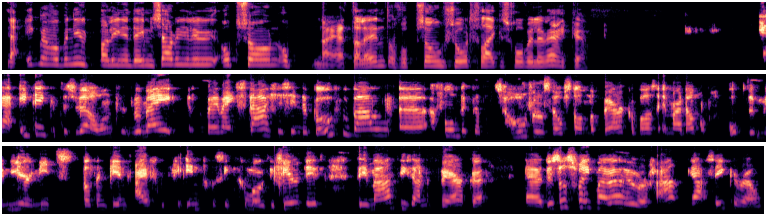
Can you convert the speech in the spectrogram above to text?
ja, ik ben wel benieuwd, Pauline en Demi, zouden jullie op zo'n op, nou ja, talent of op zo'n soortgelijke school willen werken? Ja, ik denk het dus wel. Want bij, mij, bij mijn stages in de bovenbouw eh, vond ik dat het zoveel zelfstandig werken was. En maar dan op, de manier niet dat een kind eigenlijk intrinsiek gemotiveerd is, thematisch aan het werken. Eh, dus dat spreekt mij wel heel erg aan. Ja, zeker wel.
